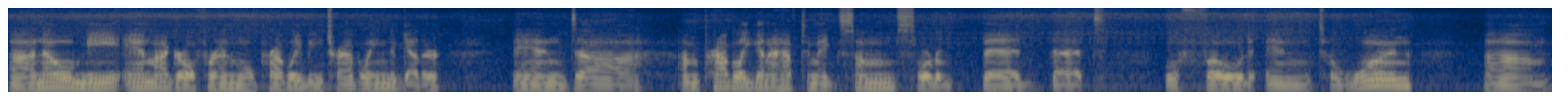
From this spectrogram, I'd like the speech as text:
Uh, I know me and my girlfriend will probably be traveling together, and uh, I'm probably gonna have to make some sort of bed that will fold into one. Um,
